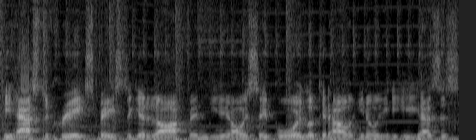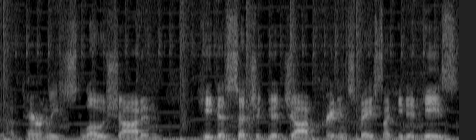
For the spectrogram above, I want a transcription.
he has to create space to get it off. And you always say, boy, look at how, you know, he has this apparently slow shot and he does such a good job creating space like he did. He's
